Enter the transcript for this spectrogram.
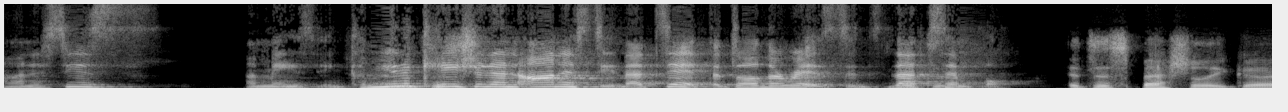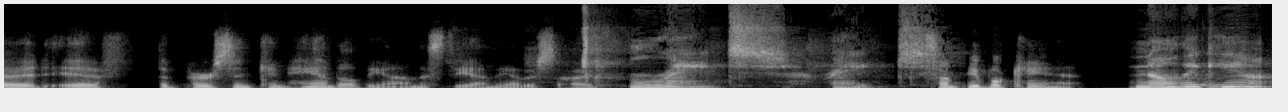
Honesty is amazing. Communication and honesty. That's it. That's all there is. It's that It's a- simple. it's especially good if the person can handle the honesty on the other side Right. Right. some people can't No, they can't.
